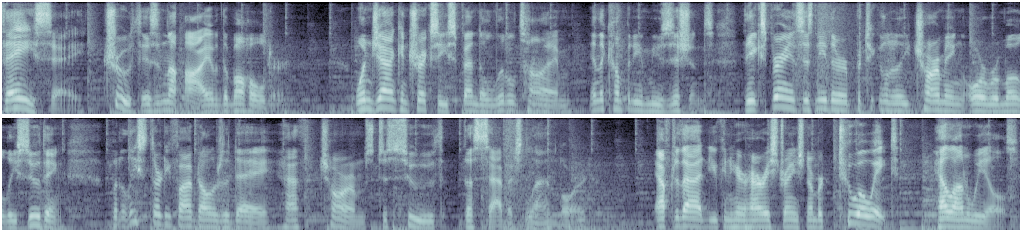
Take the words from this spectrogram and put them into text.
they say, truth is in the eye of the beholder. When Jack and Trixie spend a little time in the company of musicians, the experience is neither particularly charming or remotely soothing, but at least $35 a day hath charms to soothe the savage landlord. After that, you can hear Harry Strange number 208, Hell on Wheels.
